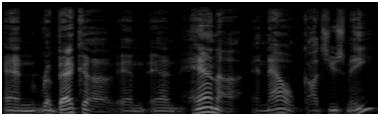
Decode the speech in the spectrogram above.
and Rebecca and and Hannah, and now God's used me.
